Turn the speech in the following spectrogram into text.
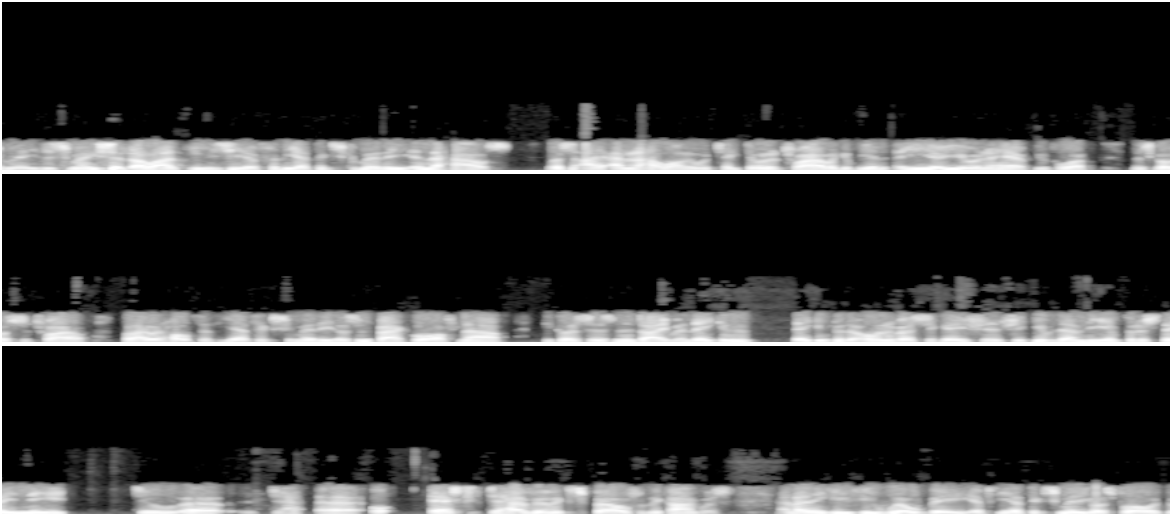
to me, this makes it a lot easier for the ethics committee in the House Listen, I, I don't know how long it would take to go to trial. It could be a, a year, year and a half before this goes to trial. But I would hope that the ethics committee doesn't back off now because there's an indictment. They can they can do their own investigation. It should give them the impetus they need to, uh, to uh, ask to have him expelled from the Congress. And I think he, he will be if the ethics committee goes forward.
